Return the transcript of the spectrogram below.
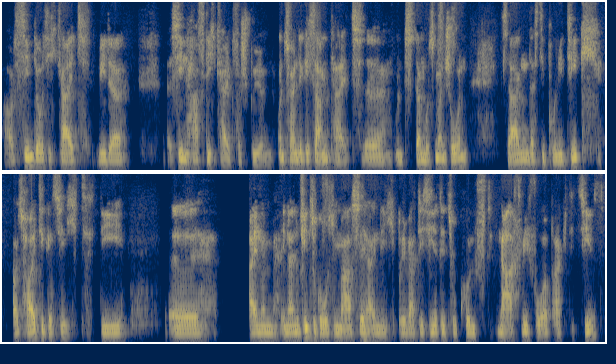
aus Sinnlosigkeit wieder Sinnhaftigkeit verspüren. Und zwar in der Gesamtheit. Äh, und da muss man schon sagen, dass die Politik aus heutiger Sicht die äh, einem, in einem viel zu großen Maße eigentlich privatisierte Zukunft nach wie vor praktiziert,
